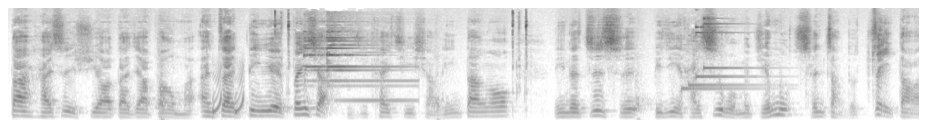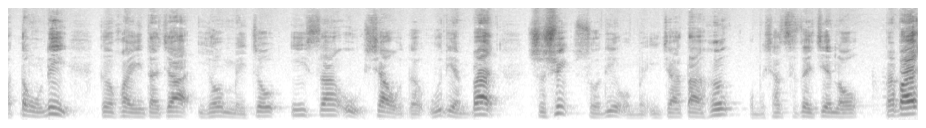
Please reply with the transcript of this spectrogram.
但还是需要大家帮我们按赞、订阅、分享以及开启小铃铛哦。您的支持毕竟还是我们节目成长的最大动力，更欢迎大家以后每周一、三、五下午的五点半持续锁定我们赢家大亨。我们下次再见喽，拜拜。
